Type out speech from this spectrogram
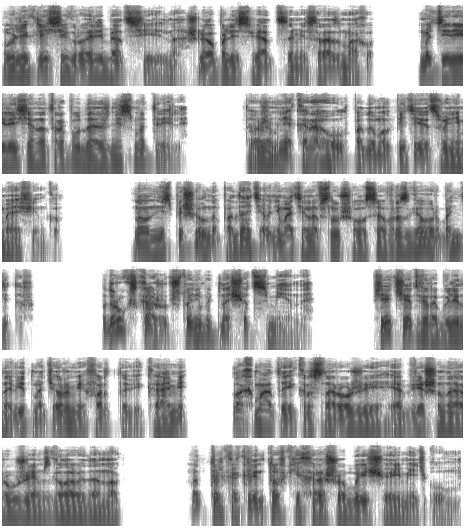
Увлеклись игрой ребят сильно, шлепались вятцами с размаху, матерились и на тропу даже не смотрели. «Тоже мне караул», — подумал питерец, вынимая финку. Но он не спешил нападать, а внимательно вслушивался в разговор бандитов. Вдруг скажут что-нибудь насчет смены. Все четверо были на вид матерыми фортовиками, лохматые, краснорожие и обвешанные оружием с головы до ног. Вот только к винтовке хорошо бы еще иметь ум.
